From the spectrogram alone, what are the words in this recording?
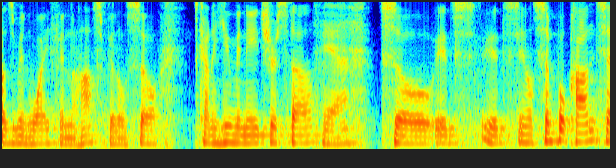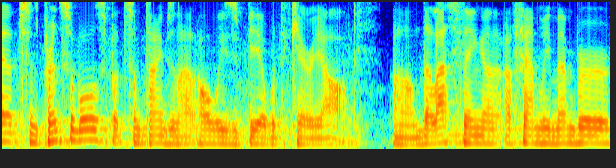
husband wife in the hospital so it's kind of human nature stuff yeah so it's it's you know simple concepts and principles but sometimes not always be able to carry out um, the last thing a, a family member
